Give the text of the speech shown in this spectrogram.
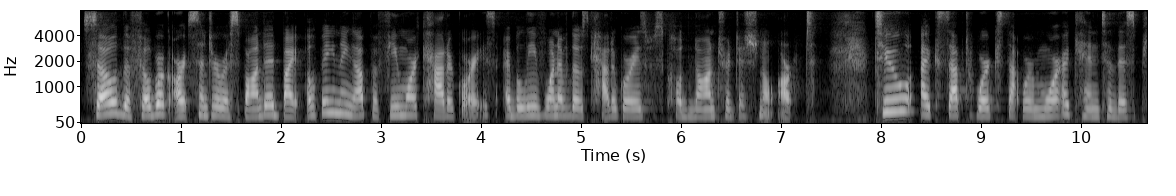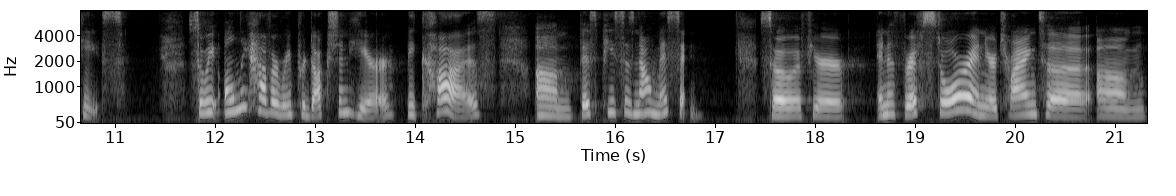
So the Philbrook Art Center responded by opening up a few more categories. I believe one of those categories was called non-traditional art, to accept works that were more akin to this piece. So we only have a reproduction here because um, this piece is now missing. So if you're in a thrift store and you're trying to, um,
